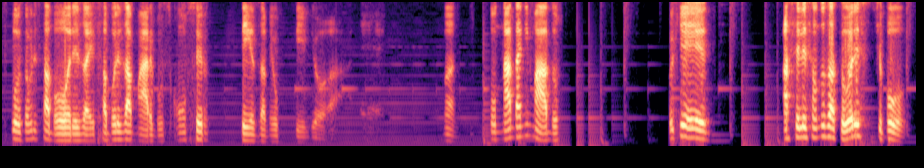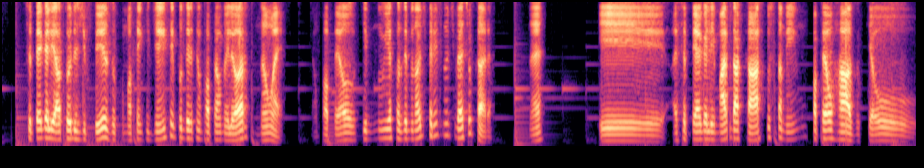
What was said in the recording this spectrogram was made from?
explosão de sabores aí, sabores amargos, com certeza, meu filho. Tô nada animado. Porque a seleção dos atores, tipo, você pega ali atores de peso, como a Frank Jensen, poderia ter um papel melhor? Não é. É um papel que não ia fazer a menor diferença se não tivesse o cara, né? E aí você pega ali Marco da Cascos, também um papel raso, que é o.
